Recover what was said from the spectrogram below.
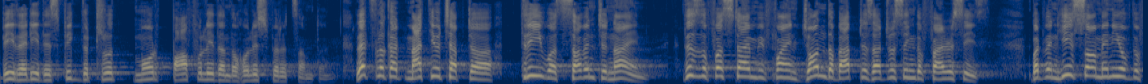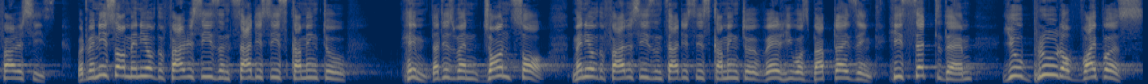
Be ready. They speak the truth more powerfully than the Holy Spirit sometimes. Let's look at Matthew chapter 3, verse 7 to 9. This is the first time we find John the Baptist addressing the Pharisees. But when he saw many of the Pharisees, but when he saw many of the Pharisees and Sadducees coming to him, that is when John saw many of the Pharisees and Sadducees coming to where he was baptizing, he said to them, You brood of vipers,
